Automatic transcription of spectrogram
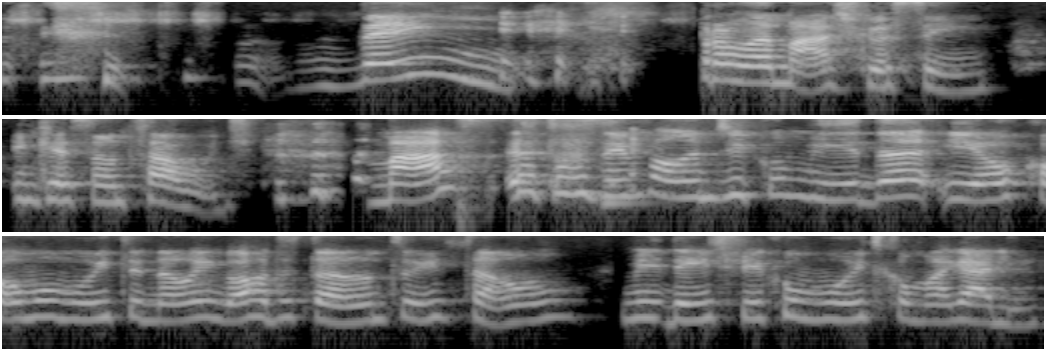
bem problemáticas, assim, em questão de saúde. Mas eu tô sempre falando de comida e eu como muito e não engordo tanto, então me identifico muito com a Magali.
